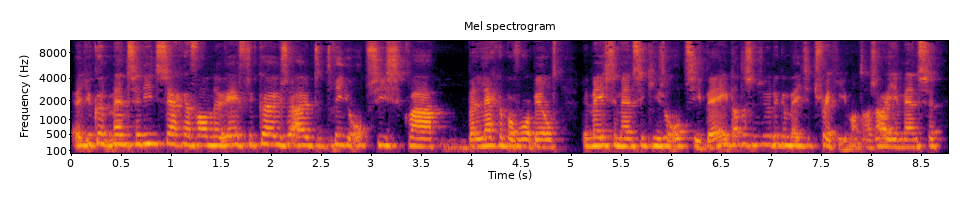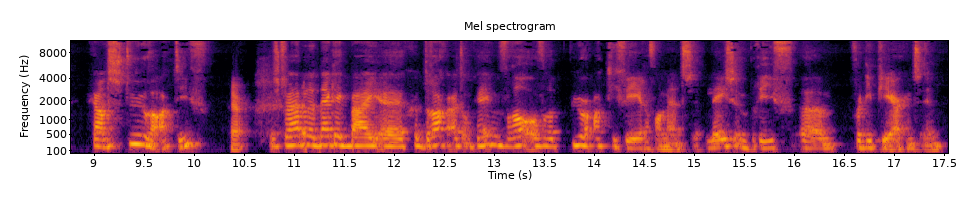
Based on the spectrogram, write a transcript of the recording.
uh, je kunt mensen niet zeggen van u heeft de keuze uit de drie opties qua beleggen bijvoorbeeld. De meeste mensen kiezen optie B. Dat is natuurlijk een beetje tricky, want dan zou je mensen gaan sturen actief. Ja. Dus we hebben het denk ik bij uh, gedrag uit de omgeving vooral over het puur activeren van mensen. Lees een brief, um, verdiep je ergens in.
